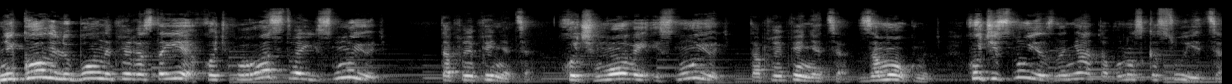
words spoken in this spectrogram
Ніколи любов не перестає, хоч пророцтва існують та припиняться, хоч мови існують та припиняться, замовкнуть, хоч існує знання, та воно скасується.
